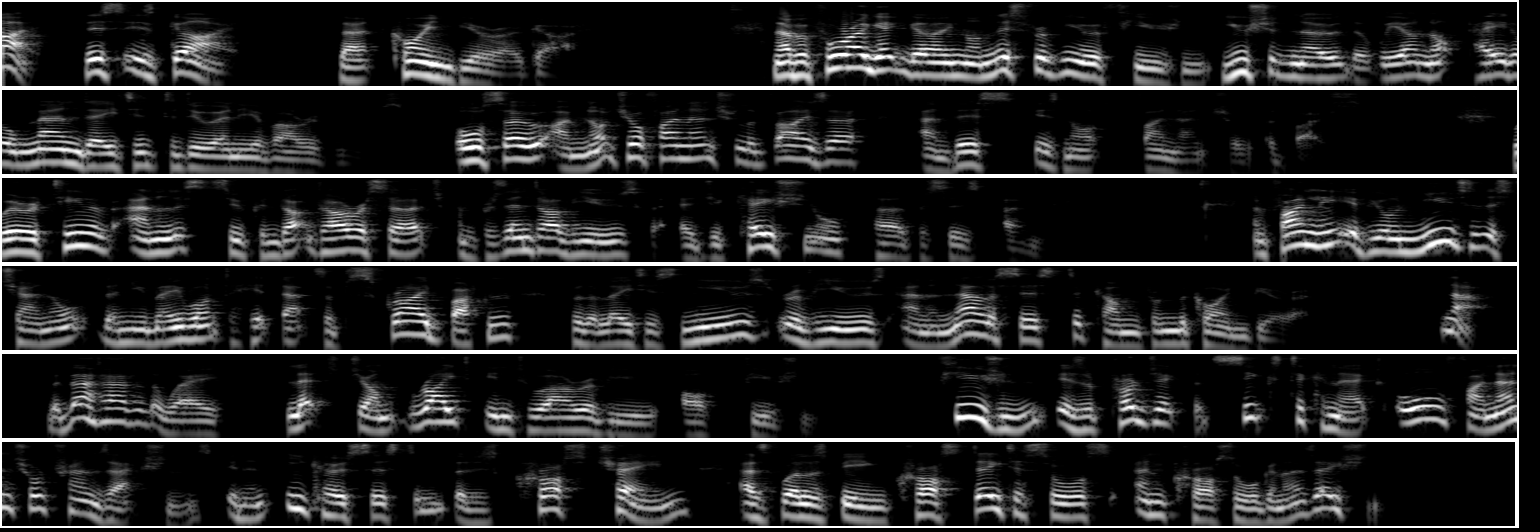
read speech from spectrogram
Hi, this is Guy, that Coin Bureau guy. Now, before I get going on this review of Fusion, you should know that we are not paid or mandated to do any of our reviews. Also, I'm not your financial advisor, and this is not financial advice. We're a team of analysts who conduct our research and present our views for educational purposes only. And finally, if you're new to this channel, then you may want to hit that subscribe button for the latest news, reviews, and analysis to come from the Coin Bureau. Now, with that out of the way, let's jump right into our review of Fusion. Fusion is a project that seeks to connect all financial transactions in an ecosystem that is cross-chain as well as being cross-data source and cross-organization.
